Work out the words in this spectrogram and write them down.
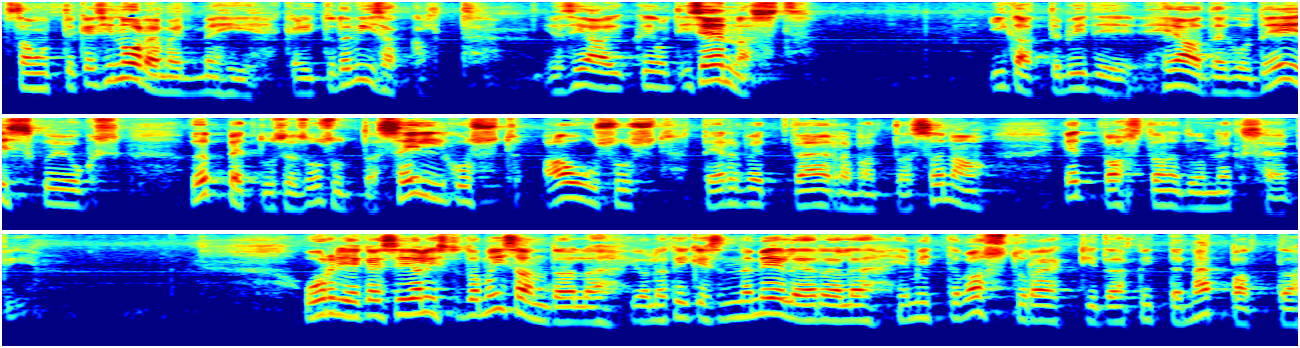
samuti käsi nooremaid mehi käituda viisakalt ja sea kõigepealt iseennast igatepidi heategude eeskujuks, õpetuses osuta selgust, ausust, tervet vääramata sõna, et vastane tunneks häbi orja käsi jalistuda oma isandale ja olla kõiges nende meele järele ja mitte vastu rääkida, mitte näpata,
